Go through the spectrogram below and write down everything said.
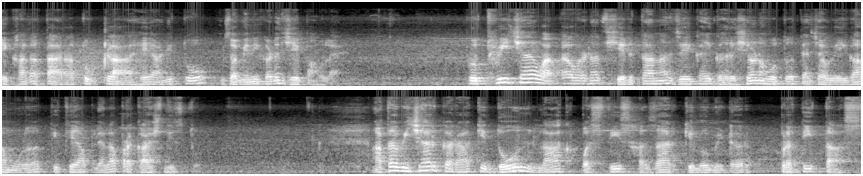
एखादा तारा तुटला आहे आणि तो जमिनीकडे झेपावला आहे पृथ्वीच्या वातावरणात शिरताना जे काही घर्षण होतं त्याच्या वेगामुळं तिथे आपल्याला प्रकाश दिसतो. आता विचार करा की दोन लाख पस्तीस हजार किलोमीटर प्रति तास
